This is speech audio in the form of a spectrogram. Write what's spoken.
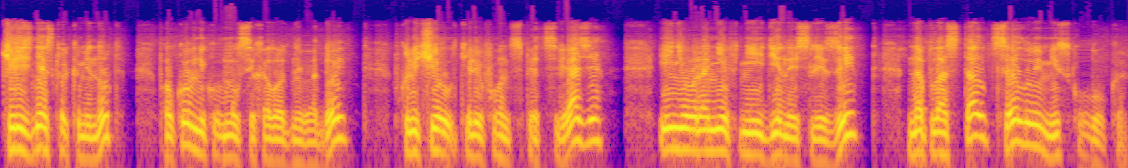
Через несколько минут полковник умылся холодной водой, включил телефон спецсвязи, и, не уронив ни единой слезы, напластал целую миску лука.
